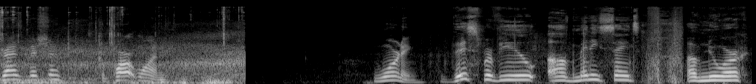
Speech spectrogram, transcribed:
transmission for part one. Warning this review of Many Saints of Newark,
